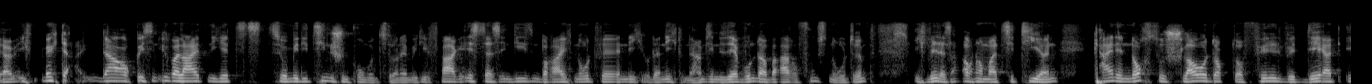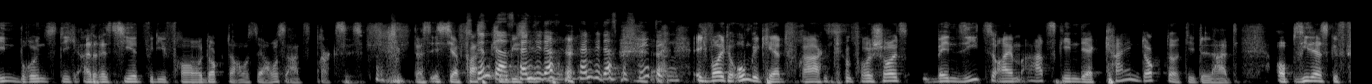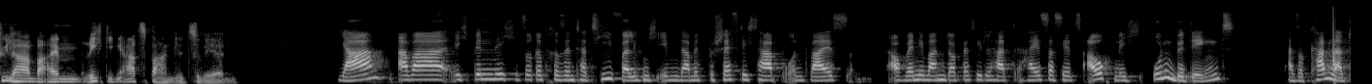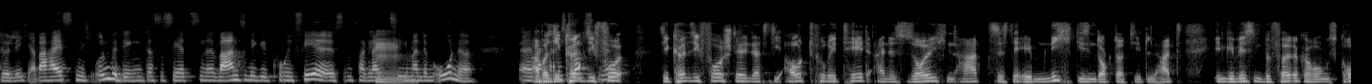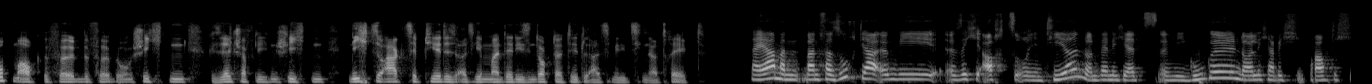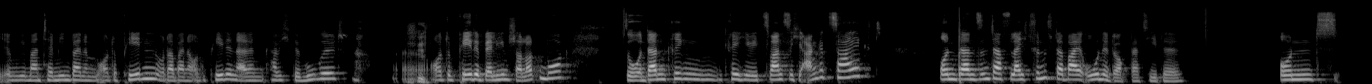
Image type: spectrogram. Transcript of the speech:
Ja, ich möchte da auch ein bisschen überleiten jetzt zur medizinischen Promotion, nämlich die Frage, ist das in diesem Bereich notwendig oder nicht? Und da haben Sie eine sehr wunderbare Fußnote. Ich will das auch nochmal zitieren. Keine noch so schlaue Dr. Phil wird derart inbrünstig adressiert wie die Frau Doktor aus der Hausarztpraxis. Das ist ja fast. Stimmt das? Können Sie das, können Sie das bestätigen? Ich wollte umgekehrt fragen, Frau Scholz, wenn Sie zu einem Arzt gehen, der keinen Doktortitel hat, ob Sie das Gefühl haben, bei einem richtigen Arzt behandelt zu werden? Ja, aber ich bin nicht so repräsentativ, weil ich mich eben damit beschäftigt habe und weiß, auch wenn jemand einen Doktortitel hat, heißt das jetzt auch nicht unbedingt, also kann natürlich, aber heißt nicht unbedingt, dass es jetzt eine wahnsinnige Koryphäe ist im Vergleich hm. zu jemandem ohne. Äh, aber Sie können, sich vor, Sie können sich vorstellen, dass die Autorität eines solchen Arztes, der eben nicht diesen Doktortitel hat, in gewissen Bevölkerungsgruppen, auch Bevölkerungsschichten, gesellschaftlichen Schichten, nicht so akzeptiert ist als jemand, der diesen Doktortitel als Mediziner trägt. Naja, man, man versucht ja irgendwie äh, sich auch zu orientieren. Und wenn ich jetzt irgendwie google, neulich habe ich, brauchte ich irgendwie mal einen Termin bei einem Orthopäden oder bei einer Orthopädin, dann habe ich gegoogelt, äh, Orthopäde Berlin-Charlottenburg. So, und dann kriege ich irgendwie 20 angezeigt und dann sind da vielleicht fünf dabei ohne Doktortitel. Und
